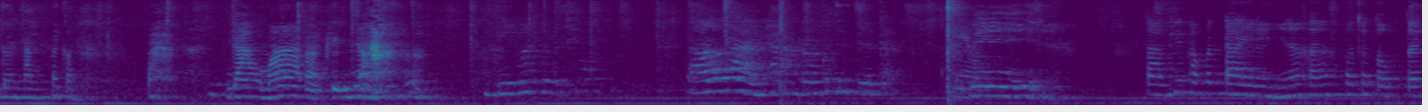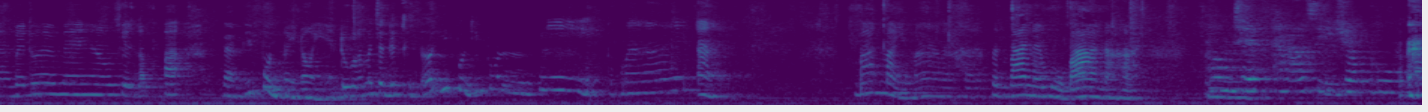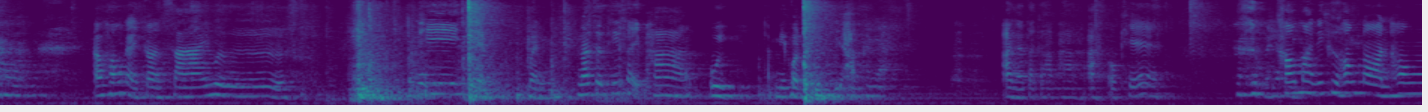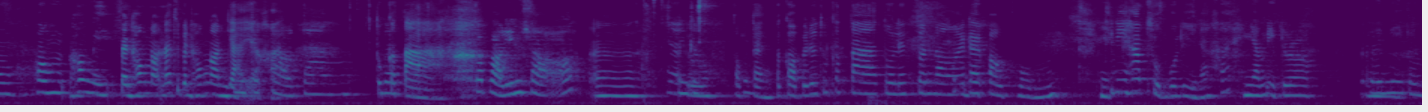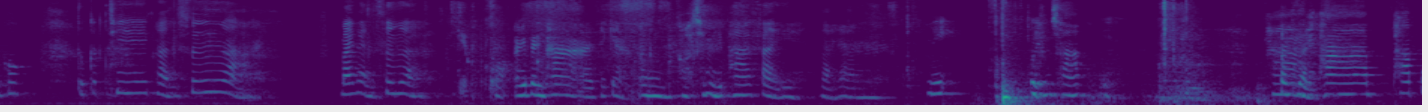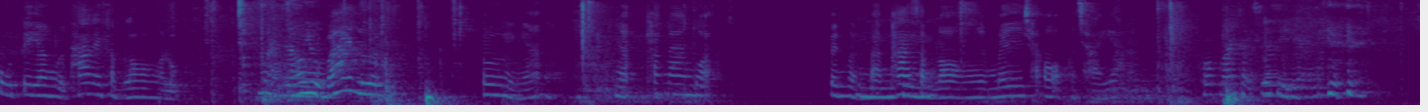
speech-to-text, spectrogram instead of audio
เดินนำไปก่อนไปยาวมากอะคลิปเนี่ย ดีมากเลยแล้วระหว่างทางเราก็จะเจอกับแมวนี่ตามที่พักบันไดอะไรอย่างนี้นะคะ ก็จะตกแต่งไปด้วยแมวศิลปะแบบญี่ปุ่นหน่อยๆอะดูแล้วมันจะนึกถึงเออญี่ปุ่นญี่ปุ่นนี่ดอกไม้อะ บ้านใหม่มากนะคะ เป็นบ้านในหมู่บ้านนะคะห้องเช็ดเท้าสีชมพูอ่อนเอาห้องไหนก่อนซ้ายมือที่เก็บเหมือนน่าจะที่ใส่ผ้า อุ้ยมีคนถืออยากขยะอ่านตะกร้าผ้าอะโอเค เข้ามานี่คือห้องนอนห้องห้องห้องนี้เป็นห้องนอนน่าจะเป็นห้องนอนใหญ่อะกระค่ะเป๋าตังค์ ตุ๊กตากระเป๋าดินสอ เออเนี่ยดูตกแต่งประกอบไปด้วยตุ๊กตาตัวเล็กตัวน้อยได้เป่าผม ที่นี่ห้ามสูบบุหรี่นะคะย้ำอีกรอบเอเอออนี่เป็นพวกตุ๊กตาที่แขวนเสื้อ ไม้แขวนเสื้อ เก็บของอันนี้เป็นผ้าอะไรสักอย่างเออเขาจะมีผ้าใส่หลายอัน นี่ลิ้นชักผ้าเป็นเหมือนผ้าผ้าปูเตียงหรือผ้าในสำรองอะลูกเหมือนเราอยู่บ้านเลย เอออย่างเงี้ยเนี่ยข้างล่างด้วยเป็นเหมือนแบบผ้าสำรองยังไม่ใช้เอาออกมาใช้อะพวกไม้ใส่เสื้อสีแดง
